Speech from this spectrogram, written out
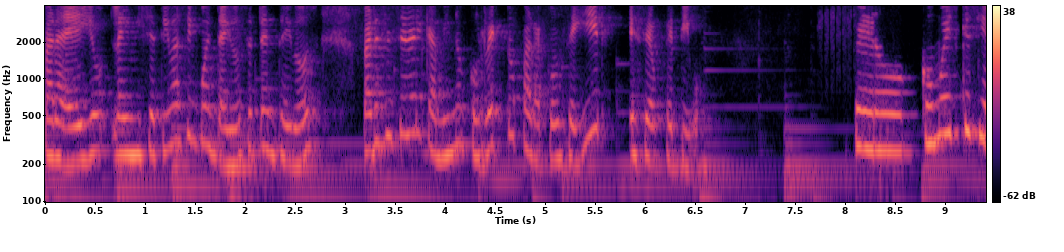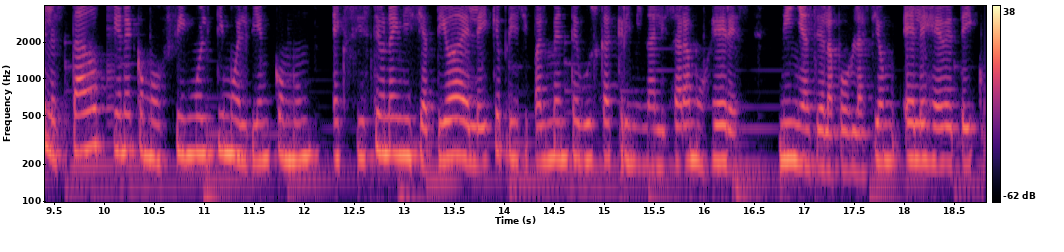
Para ello, la iniciativa 5272 parece ser el camino correcto para conseguir ese objetivo. Pero, ¿cómo es que si el Estado tiene como fin último el bien común, existe una iniciativa de ley que principalmente busca criminalizar a mujeres, niñas y a la población LGBTIQ?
